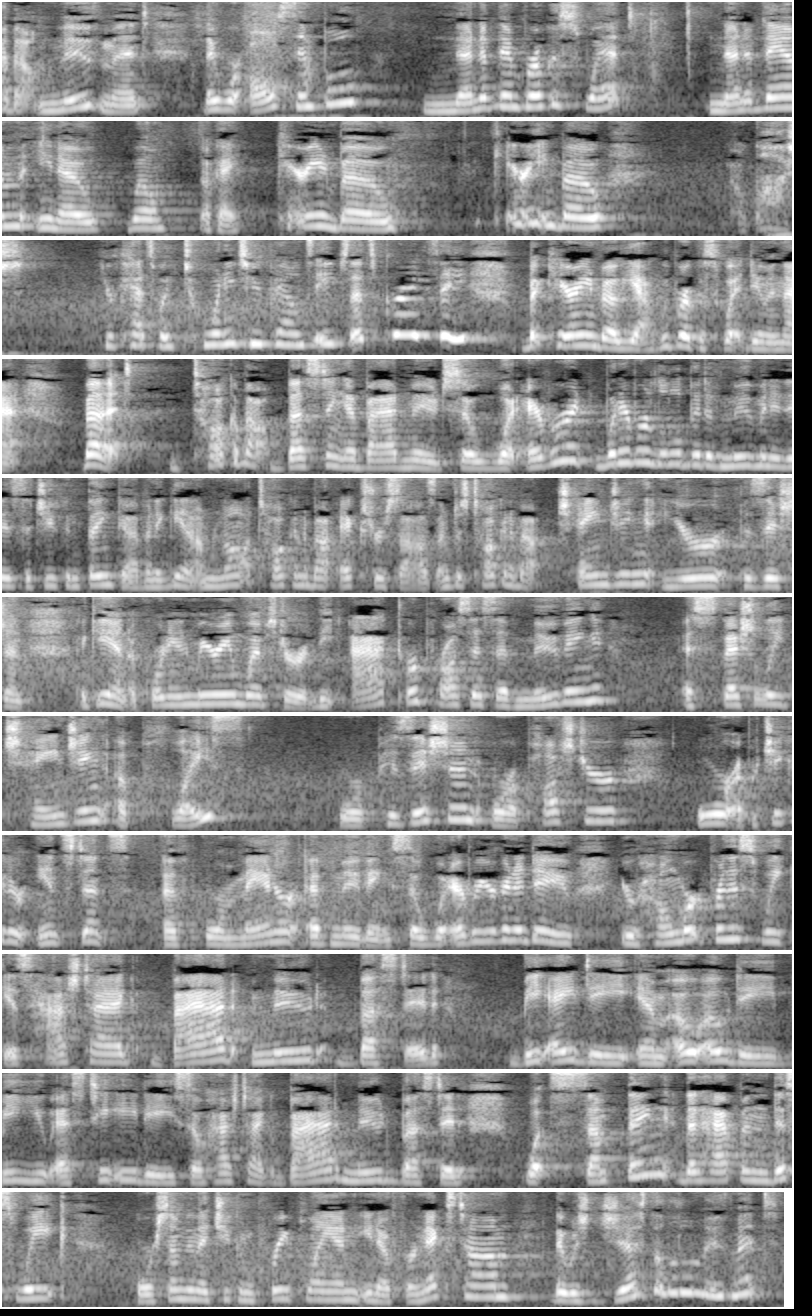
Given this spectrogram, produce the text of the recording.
about movement. They were all simple. None of them broke a sweat. None of them, you know, well, okay, carrying bow, carrying bow. Oh gosh, your cats weigh 22 pounds each. That's crazy. But carrying bow, yeah, we broke a sweat doing that. But talk about busting a bad mood. So whatever it, whatever little bit of movement it is that you can think of, and again, I'm not talking about exercise. I'm just talking about changing your position. Again, according to Merriam-Webster, the act or process of moving, especially changing a place or position or a posture or a particular instance of or manner of moving. So whatever you're going to do, your homework for this week is hashtag bad mood busted B A D M O O D B U S T E D. So hashtag bad mood busted. What's something that happened this week or something that you can pre plan, you know, for next time? There was just a little movement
